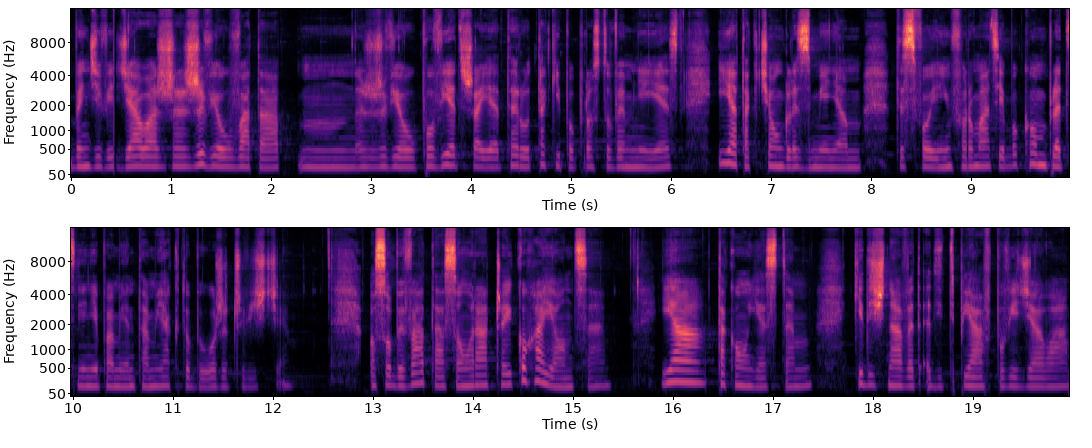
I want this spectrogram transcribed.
będzie wiedziała, że żywioł wata, mm, żywioł powietrza i eteru taki po prostu we mnie jest i ja tak ciągle zmieniam te swoje informacje, bo kompletnie nie pamiętam, jak to było rzeczywiście. Osoby wata są raczej kochające, ja taką jestem. Kiedyś nawet Edith Piaf powiedziała,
